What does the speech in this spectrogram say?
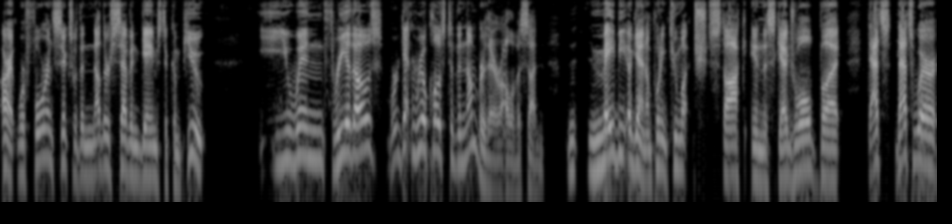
all right, we're four and six with another seven games to compute. You win three of those, we're getting real close to the number there all of a sudden. Maybe again, I'm putting too much stock in the schedule, but that's that's where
